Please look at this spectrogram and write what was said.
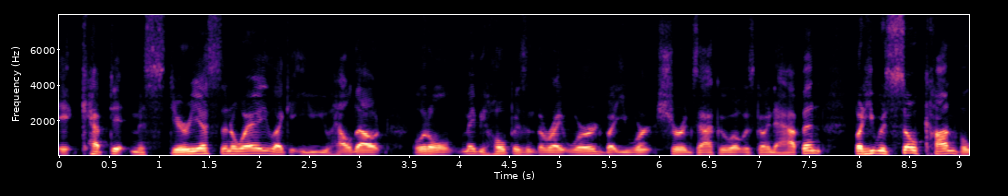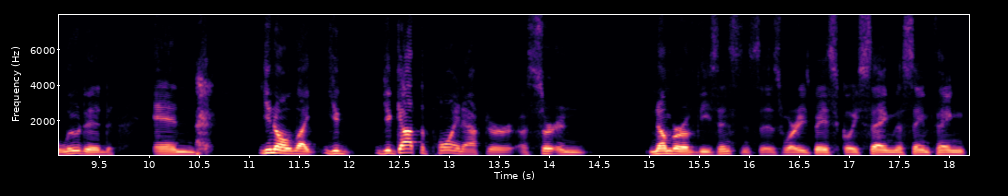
it kept it mysterious in a way. Like you, you held out a little, maybe hope isn't the right word, but you weren't sure exactly what was going to happen. But he was so convoluted and, you know, like you, you got the point after a certain number of these instances where he's basically saying the same thing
